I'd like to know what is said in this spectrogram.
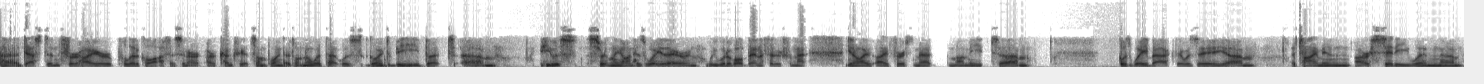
uh, destined for higher political office in our, our country at some point. I don't know what that was going to be, but um, he was certainly on his way there, and we would have all benefited from that. You know, I, I first met Manmeet um, goes way back. There was a um, a time in our city when um,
